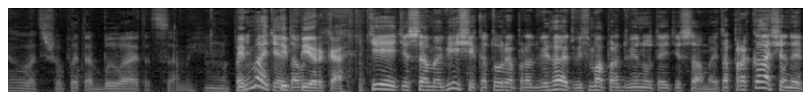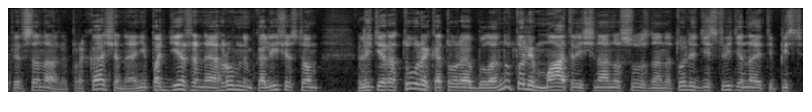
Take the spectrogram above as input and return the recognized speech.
Вот, чтобы это было этот самый. Вот, Понимаете, это вот- Пиперка. те эти самые вещи, которые продвигают весьма продвинутые эти самые. Это прокачанные персонажи, прокачанные, они поддержаны огромным количеством литературы, которая была, ну, то ли матрично оно создано, то ли действительно эти пис-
